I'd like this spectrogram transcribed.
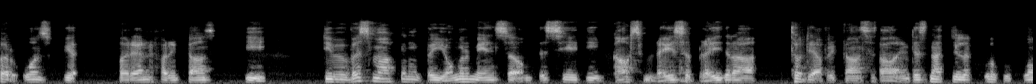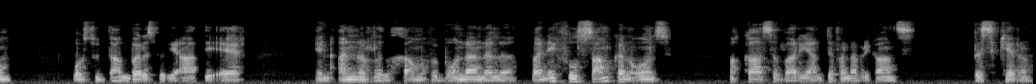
vir ons weer vir Afrikaans die die bewusmaking by jonger mense om te sê die Kaapse bydra tot die Afrikaanse taal. En dis natuurlik ook hoekom ons so dankbaar is vir die ATR en ander liggame verbonde aan hulle want ek voel saam kan ons mekaar se variante van Afrikaans beskerm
